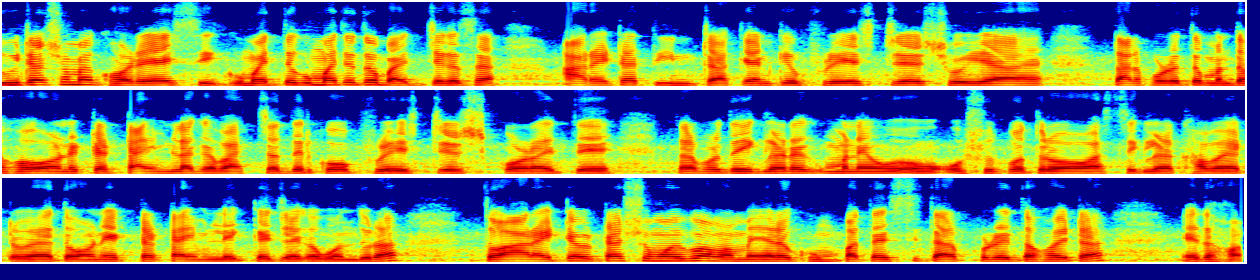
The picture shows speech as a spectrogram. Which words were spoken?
দুইটার সময় ঘরে আইসি ঘুমাইতে ঘুমাইতে তো বাচ্চা গেছে আড়াইটা, তিনটা। কেন কি ফ্রেশ ট্রেশ হইয়া তারপরে তো মানে দেখো, অনেকটা টাইম লাগে বাচ্চাদেরকেও ফ্রেশ ট্রেশ করাইতে। তারপরে তো এগুলার মানে ওষুধপত্র আছে, এগুলার খাওয়াই টাওয়াই তো অনেকটা টাইম লেগে যায় বন্ধুরা। তো আড়াইটা ওটার সময় আমার মেয়েরা ঘুম পাতাইছি। তারপরে দেখো এটা এ দেখো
